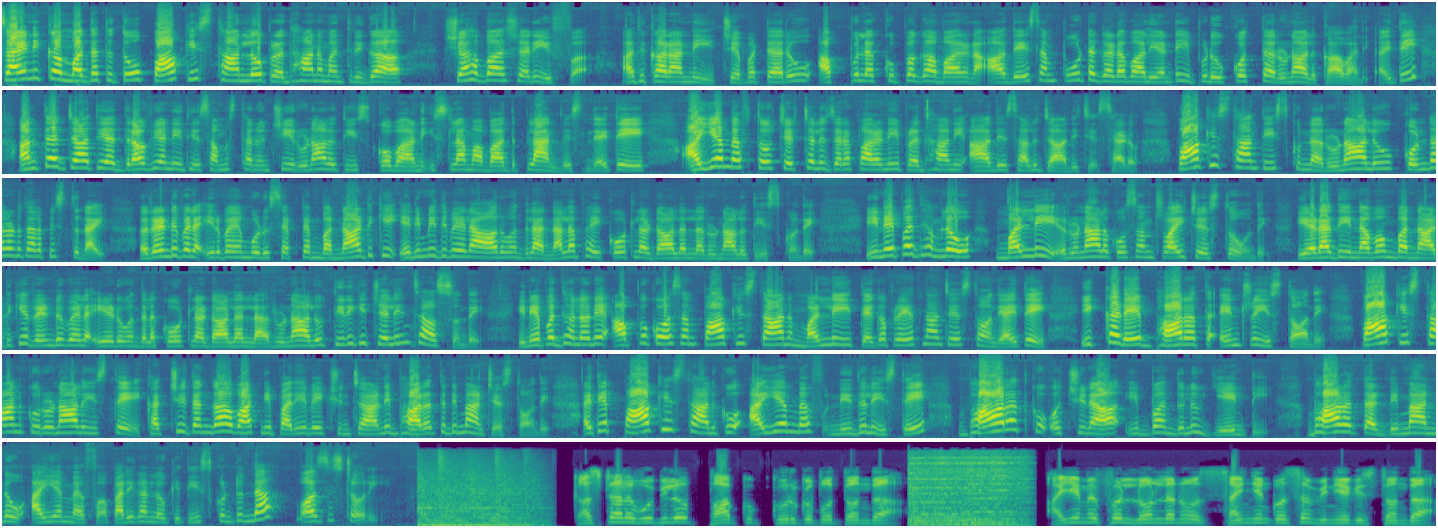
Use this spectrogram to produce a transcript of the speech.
సైనిక మద్దతుతో పాకిస్తాన్లో ప్రధానమంత్రిగా షహబాజ్ షరీఫ్ అధికారాన్ని చేపట్టారు. అప్పుల కుప్పగా మారిన ఆ దేశం పూట గడవాలి అంటే ఇప్పుడు కొత్త రుణాలు కావాలి. అయితే అంతర్జాతీయ ద్రవ్య నిధి సంస్థ నుంచి రుణాలు తీసుకోవాలని ఇస్లామాబాద్ ప్లాన్ వేసింది. అయితే ఐఎంఎఫ్తో చర్చలు జరపాలని ప్రధాని ఆదేశాలు జారీ చేశాడు. పాకిస్తాన్ తీసుకున్న రుణాలు కొండలను తలపిస్తున్నాయి. రెండు వేల ఇరవై మూడు సెప్టెంబర్ నాటికి ఎనిమిది వేల ఆరు వందల నలభై కోట్ల డాలర్ల రుణాలు తీసుకుంది. ఈ నేపథ్యంలో మళ్ళీ రుణాల కోసం ట్రై చేస్తూ ఉంది. ఏడాది నవంబర్ నాటికి రెండు వేల ఏడు వందల కోట్ల డాలర్ల రుణాలు తిరిగి చెల్లించాల్సింది. ఈ నేపథ్యంలోనే అప్పు కోసం పాకిస్తాన్ మళ్ళీ తెగ ప్రయత్నాలు చేస్తోంది. అయితే ఇక్కడే భారత్ ఎంట్రీ ఇస్తోంది. పాకిస్తాన్కు రుణాలు ఇస్తే ఖచ్చితంగా వాటిని పర్యవేక్షించాలని భారత్ డిమాండ్ చేస్తోంది. అయితే పాకిస్తాన్కు ఐఎంఎఫ్ నిధులు ఇస్తే భారత్కు వచ్చిన ఇబ్బందులు ఏంటి? భారత డిమాండ్ను ఐఎంఎఫ్ పరిగణలోకి తీసుకుంటుందా? వాజ్ స్టోరీ. కష్టాల ఊబిలో పాక్ కూరుకుపోతోందా? ఐఎంఎఫ్ లోన్లను సైన్యం కోసం వినియోగిస్తోందా?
